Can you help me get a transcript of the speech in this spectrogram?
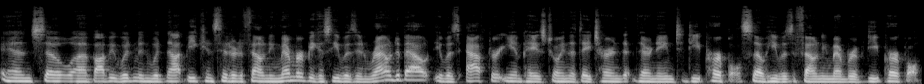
And so uh, Bobby Woodman would not be considered a founding member because he was in Roundabout. It was after Ian Paice joined that they turned their name to Deep Purple. So he was a founding member of Deep Purple.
